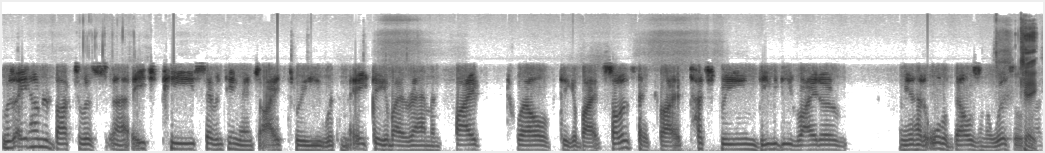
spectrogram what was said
It was 800 bucks. It was uh, HP 17-inch i3 with an 8 gigabyte RAM and 512 gigabyte solid state drive, touchscreen, DVD writer. I mean, it had all the bells and the whistles. Okay, I thought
